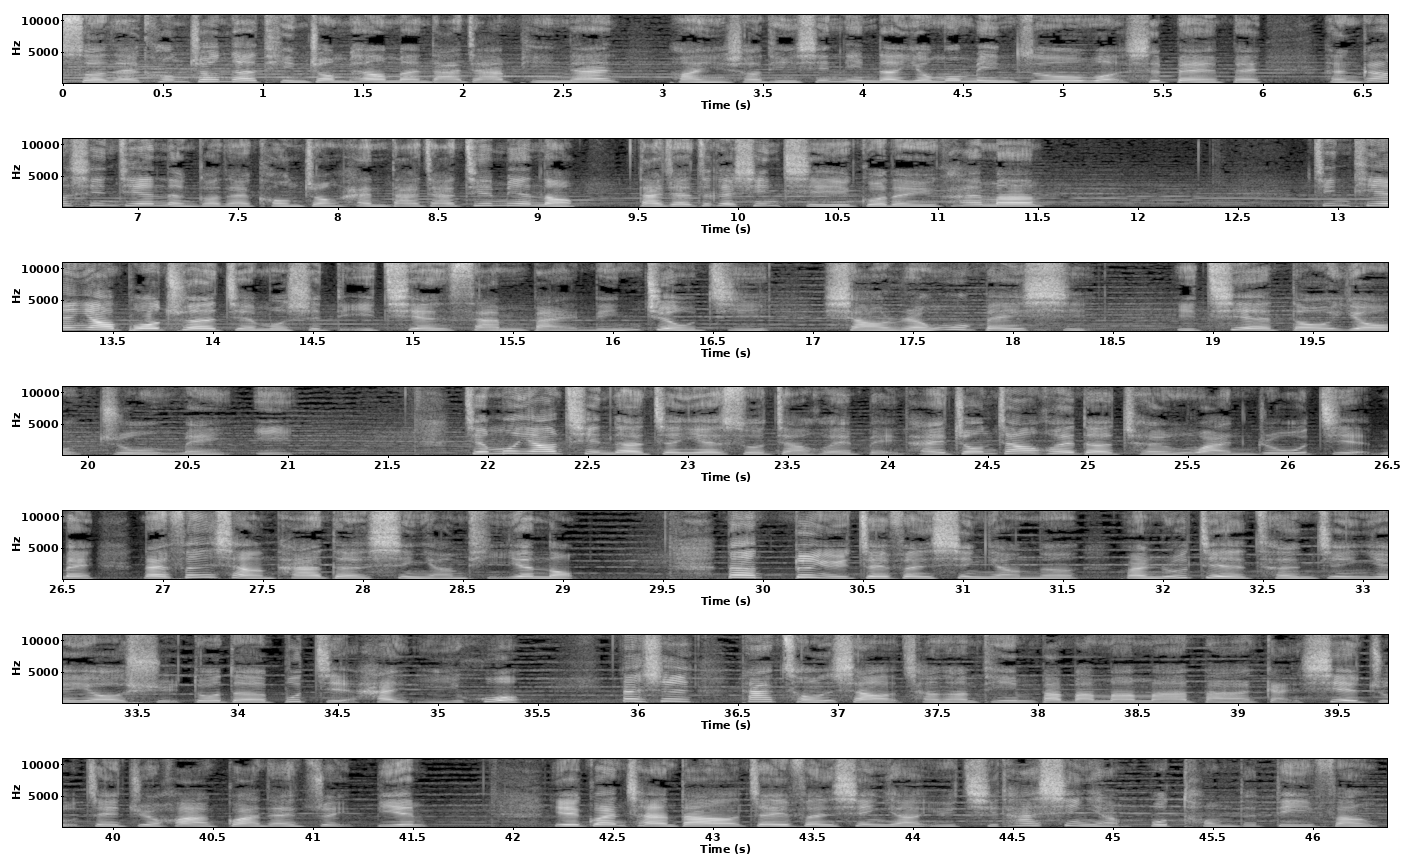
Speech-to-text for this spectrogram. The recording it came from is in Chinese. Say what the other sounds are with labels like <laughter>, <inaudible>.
所在空中的听众朋友们，大家平安，欢迎收听心灵的游牧民族，我是贝贝，很高兴今天能够在空中和大家见面哦。大家这个星期过得愉快吗？今天要播出的节目是第一千三百零九集《小人物悲喜》，一切都有主美意。节目邀请的正耶稣教会北台中教会的陈婉如姐妹来分享她的信仰体验哦。那对于这份信仰呢，宛如姐曾经也有许多的不解和疑惑，但是她从小常常听爸爸妈妈把“感谢主”这句话挂在嘴边，也观察到这份信仰与其他信仰不同的地方，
